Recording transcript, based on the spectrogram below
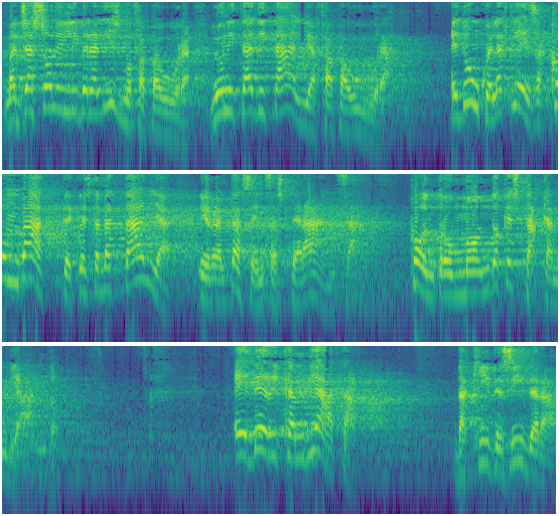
ma già solo il liberalismo fa paura, l'unità d'Italia fa paura. E dunque la Chiesa combatte questa battaglia, in realtà senza speranza, contro un mondo che sta cambiando. Ed è ricambiata da chi desidera,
